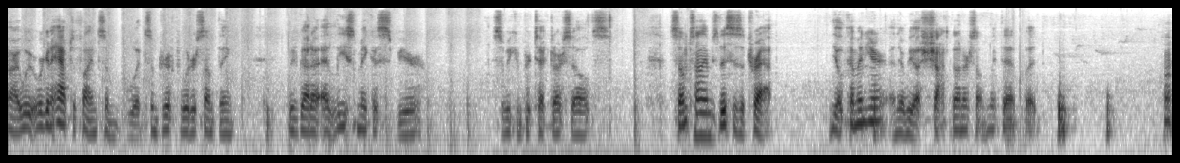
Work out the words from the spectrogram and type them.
Alright, we're going to have to find some wood, some driftwood or something. We've got to at least make a spear so we can protect ourselves. Sometimes this is a trap. You'll come in here and there'll be a shotgun or something like that, but huh,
